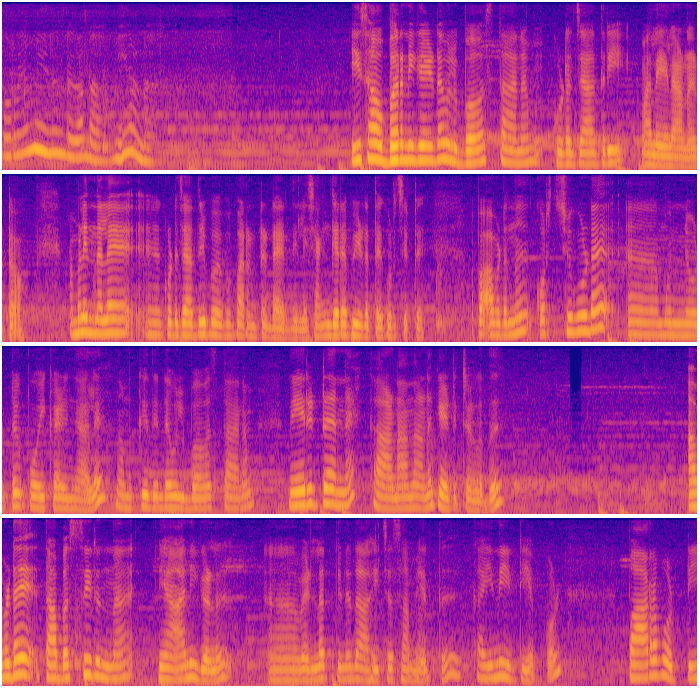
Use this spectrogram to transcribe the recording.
കൊറേ മീനുണ്ട് കണ്ടാ. മീൻ കണ്ടാ? ഈ സൗപർണികയുടെ ഉത്ഭവ സ്ഥാനം കുടജാദ്രി മലയിലാണ് കേട്ടോ. നമ്മൾ ഇന്നലെ കുടജാദ്രി പോയപ്പോൾ പറഞ്ഞിട്ടുണ്ടായിരുന്നില്ലേ ശങ്കരപീഠത്തെക്കുറിച്ചിട്ട് അപ്പോൾ അവിടുന്ന് കുറച്ചുകൂടെ മുന്നോട്ട് പോയി കഴിഞ്ഞാൽ നമുക്ക് ഇതിന്റെ ഉത്ഭവ സ്ഥാനം നേരിട്ട് തന്നെ കാണാമെന്നാണ് കേട്ടിട്ടുള്ളത്. അവിടെ തപസ്സിരുന്ന ജ്ഞാനികൾ വെള്ളത്തിന് ദാഹിച്ച സമയത്ത് കൈനീട്ടിയപ്പോൾ പാറ പൊട്ടി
